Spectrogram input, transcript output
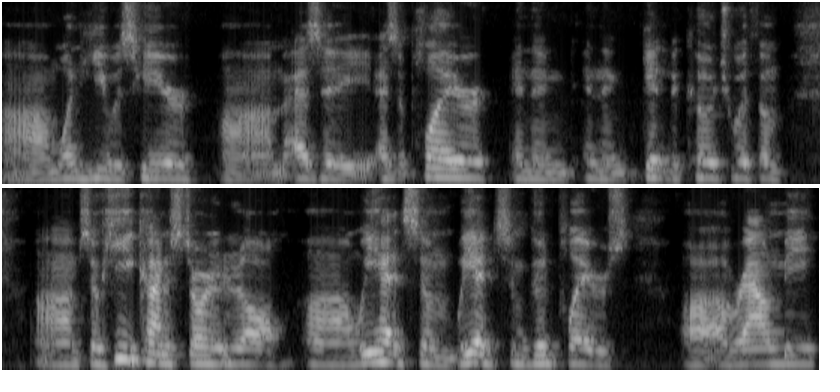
um, when he was here um, as a as a player, and then and then getting to coach with him. Um, so he kind of started it all. Uh, we had some we had some good players uh, around me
